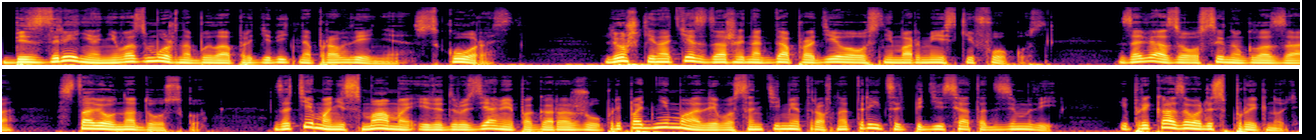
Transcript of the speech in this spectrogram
Без зрения невозможно было определить направление, скорость. Лёшкин отец даже иногда проделывал с ним армейский фокус – завязывал сыну глаза, ставил на доску. Затем они с мамой или друзьями по гаражу приподнимали его сантиметров на 30-50 от земли и приказывали спрыгнуть.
